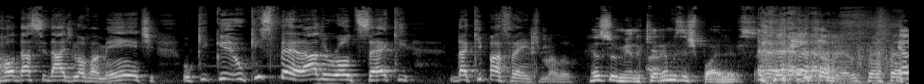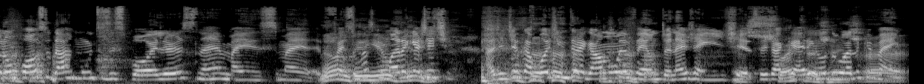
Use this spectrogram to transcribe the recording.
rodar a cidade novamente? O que, que- o que esperar do RoadSec daqui pra frente, Malu? Resumindo, queremos spoilers. Eu não posso dar muitos spoilers, né? Mas, mas Não, faz uma semana que a gente, a gente acabou de entregar um evento, né, gente? É Vocês já querem o do ano que vem. É.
